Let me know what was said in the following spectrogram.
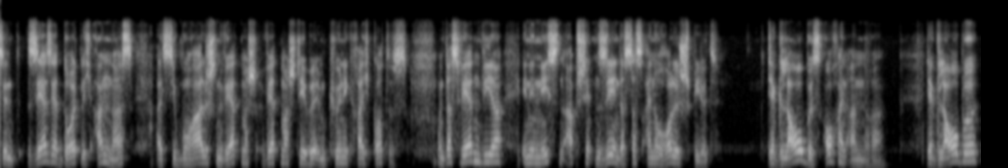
sind sehr, sehr deutlich anders als die moralischen Wertmaßstäbe im Königreich Gottes. Und das werden wir in den nächsten Abschnitten sehen, dass das eine Rolle spielt. Der Glaube ist auch ein anderer. Der Glaube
